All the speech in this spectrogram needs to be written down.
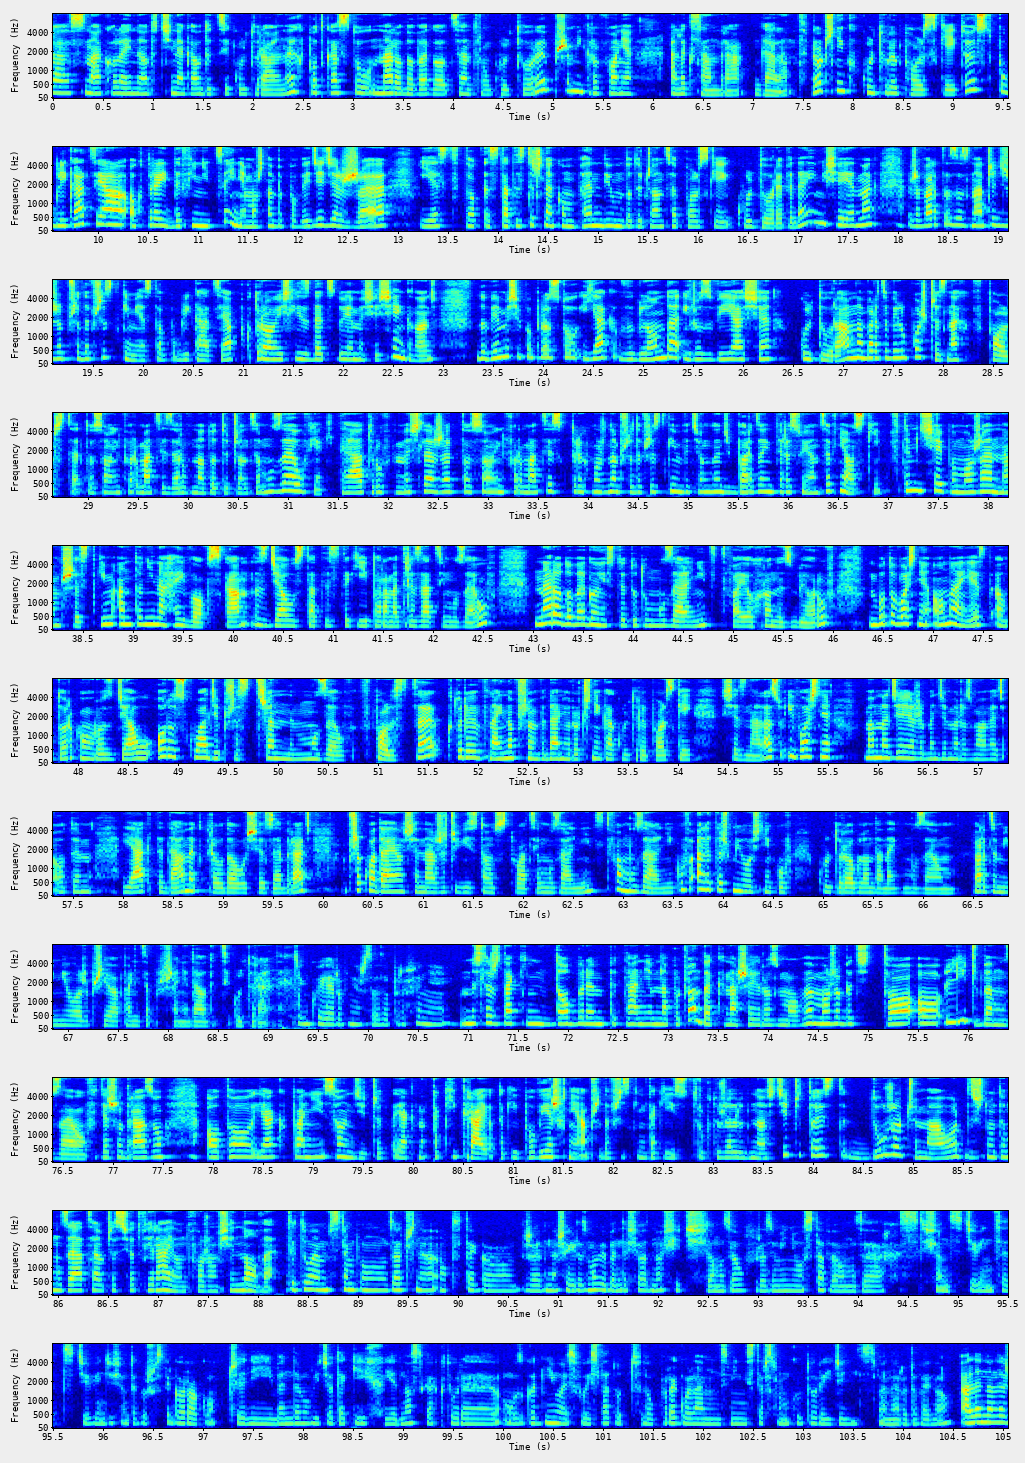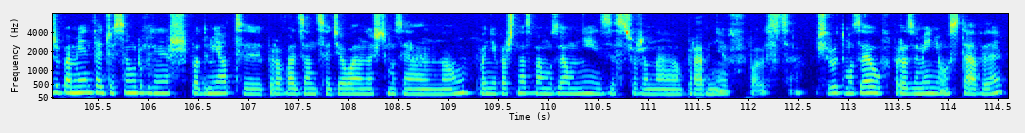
Czas na kolejny odcinek audycji kulturalnych podcastu Narodowego Centrum Kultury przy mikrofonie Aleksandra Galant. Rocznik Kultury Polskiej to jest publikacja, o której definicyjnie można by powiedzieć, że jest to statystyczne kompendium dotyczące polskiej kultury. Wydaje mi się jednak, że warto zaznaczyć, że przede wszystkim jest to publikacja, którą jeśli zdecydujemy się sięgnąć, dowiemy się po prostu, jak wygląda i rozwija się kultura na bardzo wielu płaszczyznach w Polsce. To są informacje zarówno dotyczące muzeów, jak i teatrów. Myślę, że to są informacje, z których można przede wszystkim wyciągnąć bardzo interesujące wnioski. W tym dzisiaj pomoże nam wszystkim Antonina Hejwowska z działu statystyki i parametryzacji muzeów Narodowego Instytutu Muzealnictwa i Ochrony Zbiorów, bo to właśnie ona jest autorką rozdziału o rozkładzie przestrzennym muzeów w Polsce, który w najnowszym wydaniu Rocznika Kultury Polskiej się znalazł i właśnie mam nadzieję, że będziemy rozmawiać o tym, jak te dane, które udało się zebrać, przekładają się na rzeczywistą sytuację muzealnictwa, muzealników, ale też miłośników kultury oglądanej w muzeum. Bardzo mi miło, że przyjęła Pani zaproszenie do audycji kulturalnych. Dziękuję również za zaproszenie. Myślę, że takim dobrym pytaniem na początek naszej rozmowy może być to o liczbę muzeów i też od razu o to, jak Pani sądzi, czy jak na taki kraj, o takiej powierzchni, a przede wszystkim takiej strukturze ludności, czy to jest dużo, czy mało? Zresztą te muzea cały czas się otwierają, tworzą się nowe. Tytułem wstępu zacznę od tego, że w naszej rozmowie będę się odnosić do muzeów w rozumieniu ustawy o muzeach z 1996 roku, czyli będę mówić o takich jednostkach, które uzgodniły swój statut lub regulamin z Ministerstwem Kultury i Dziedzictwa Narodowego, ale należy pamiętać, że są również podmioty prowadzące działalność muzealną, ponieważ nazwa muzeum nie jest zastrzeżona prawnie w Polsce. Wśród muzeów w rozumieniu ustawy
